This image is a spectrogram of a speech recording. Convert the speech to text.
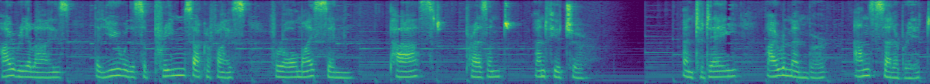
I realize that you were the supreme sacrifice for all my sin, past, present, and future. And today I remember and celebrate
